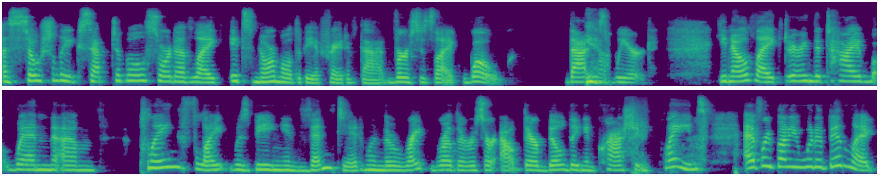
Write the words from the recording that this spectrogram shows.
a socially acceptable sort of like it's normal to be afraid of that versus like, whoa, that yeah. is weird. You know, like during the time when um plane flight was being invented when the Wright brothers are out there building and crashing planes, everybody would have been like,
